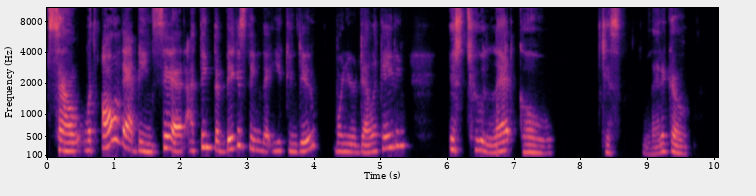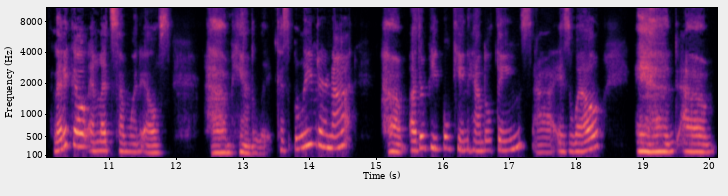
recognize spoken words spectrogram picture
So, with all of that being said, I think the biggest thing that you can do when you're delegating is to let go. Just let it go. Let it go and let someone else um, handle it. Because believe it or not, um, other people can handle things uh, as well. And um,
